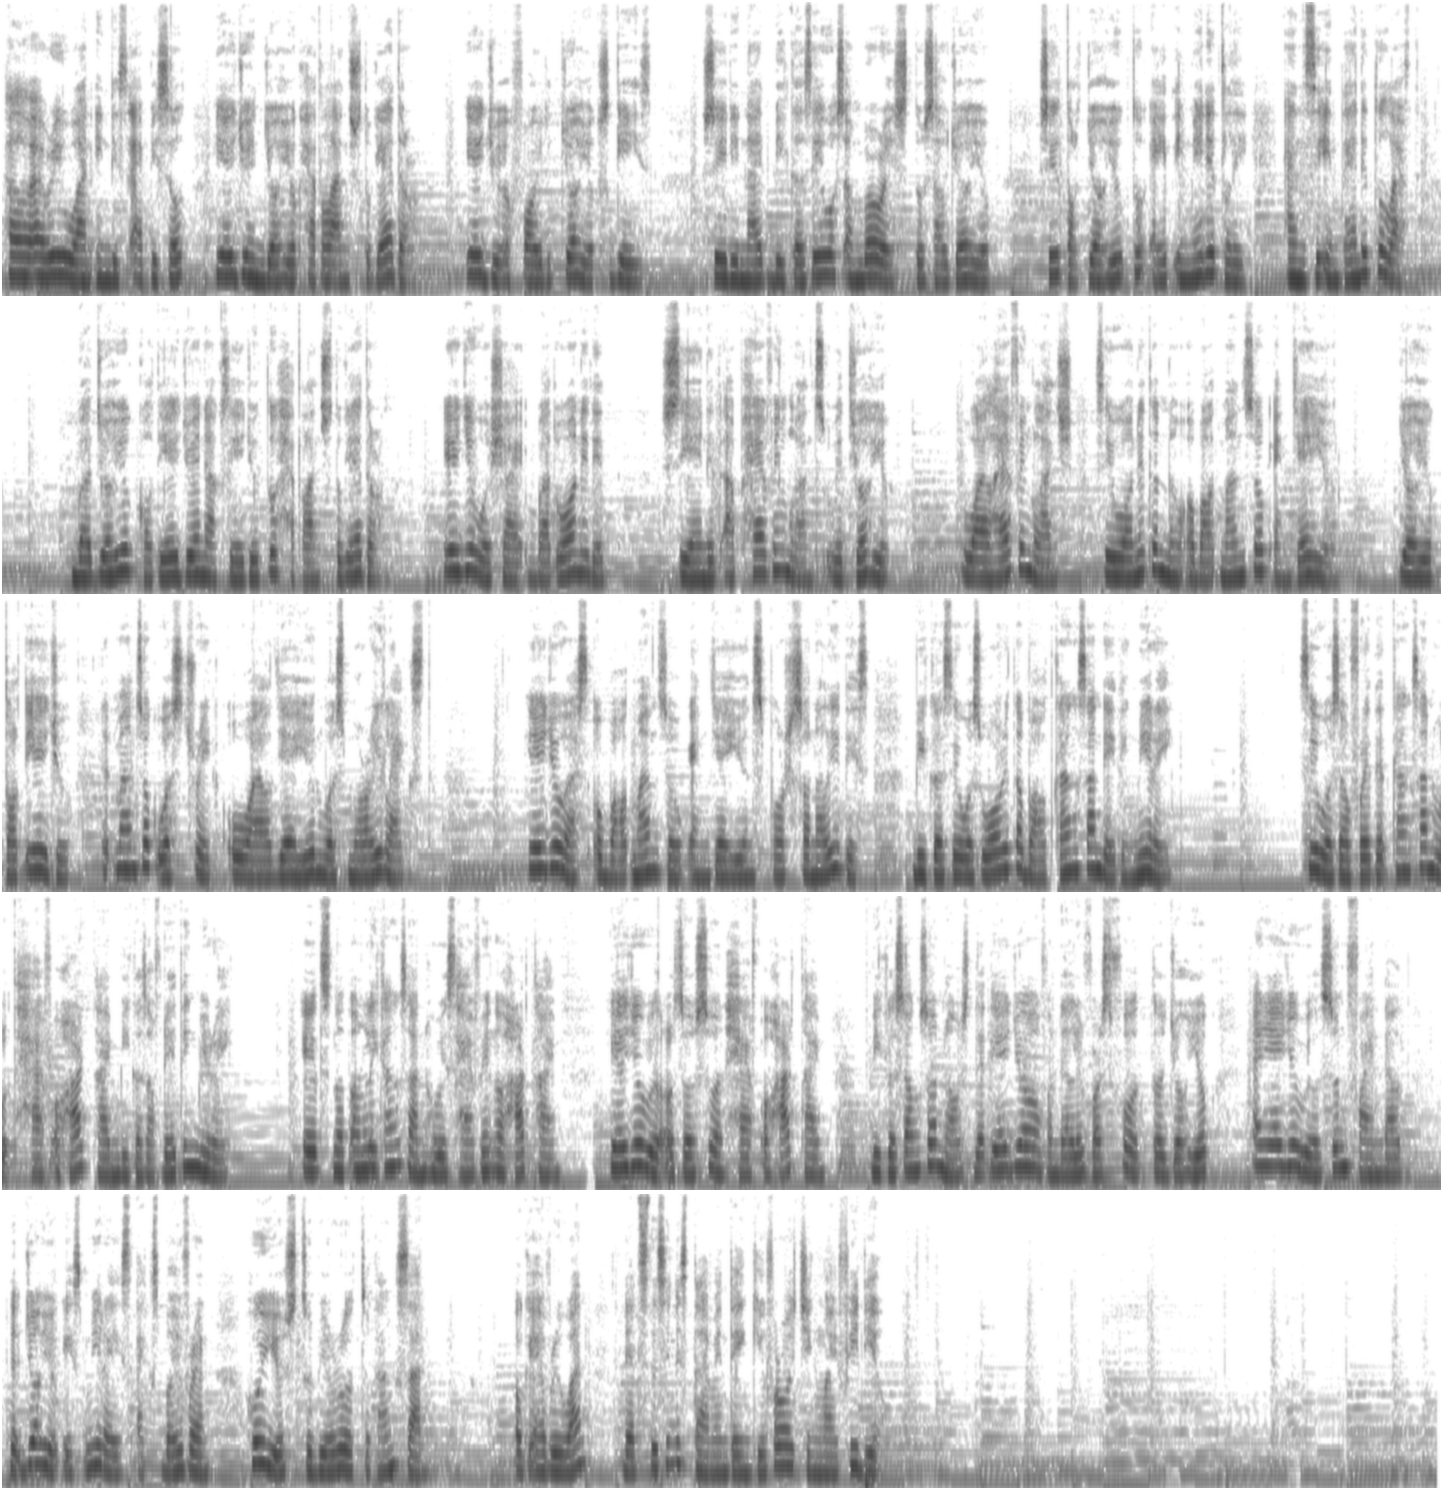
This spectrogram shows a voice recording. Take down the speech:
Hello everyone, in this episode, Yeju and Joo Hyuk had lunch together. Yeju avoided Joo Hyuk's gaze. She denied because he was embarrassed to saw Joo Hyuk. She told Joo Hyuk to eat immediately, and she intended to left. But Joo Hyuk called Yeju and asked Yeju to have lunch together. Yeju was shy but wanted it. She ended up having lunch with Joo Hyuk. While having lunch, she wanted to know about Mansuk and Jaehyun. Joo Hyuk told Yeju that Mansuk was strict while Jaehyun was more relaxed. Yeju asked about Mansuk and Jaehyun's personalities because he was worried about Kang San dating Mirei. She was afraid that Kang San would have a hard time because of dating Mirei. It's not only Kang San who is having a hard time, Yeju will also soon have a hard time because Sang So knows that Yeju often delivers food to Joo Hyuk and Yeju will soon find out that Joo Hyuk is Mirei's ex-boyfriend who used to be rude to Kang San. Okay everyone, that's this in this time and thank you for watching my video.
